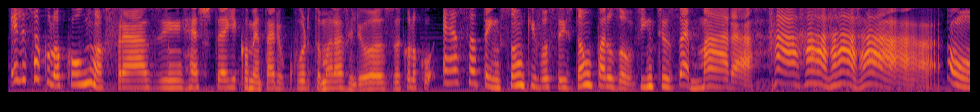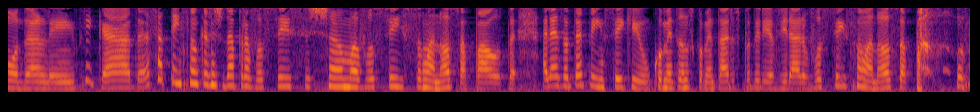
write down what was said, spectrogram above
Ele só colocou uma frase, hashtag comentário curto maravilhoso. Colocou, essa atenção que vocês dão para os ouvintes é mara. Ha, ha, ha, ha. Oh, Darley, obrigada. Essa atenção que a gente dá para vocês se chama Vocês São a Nossa Pauta. Aliás, até pensei que o comentando nos comentários poderia virar vocês são a nossa pauta.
